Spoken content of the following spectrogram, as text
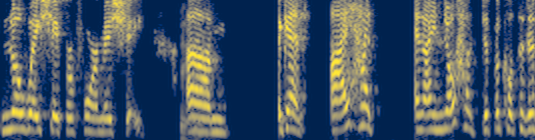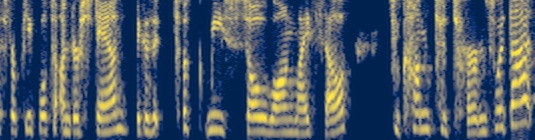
no way, shape, or form is she. Mhm. Um, again, I had, and I know how difficult it is for people to understand because it took me so long myself to come to terms with that.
